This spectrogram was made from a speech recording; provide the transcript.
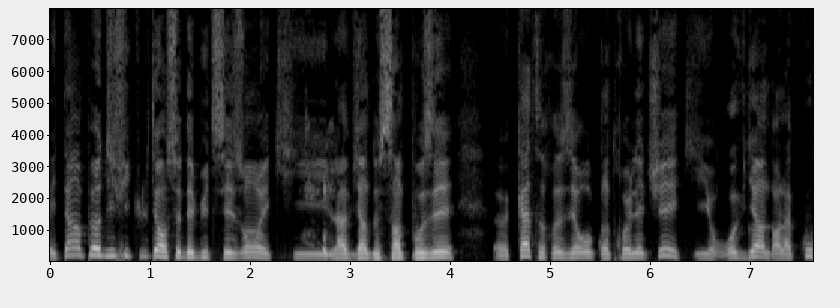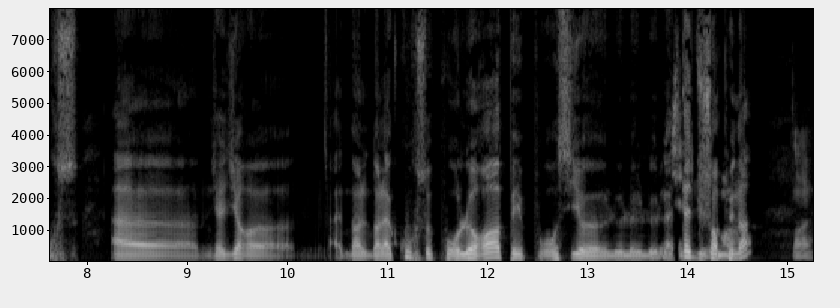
était un peu en difficulté en ce début de saison et qui là vient de s'imposer euh, 4-0 contre Lecce et qui revient dans la course, j'allais dire, dans, dans la course pour l'Europe et pour aussi le, le- le- la tête du championnat. Ouais.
